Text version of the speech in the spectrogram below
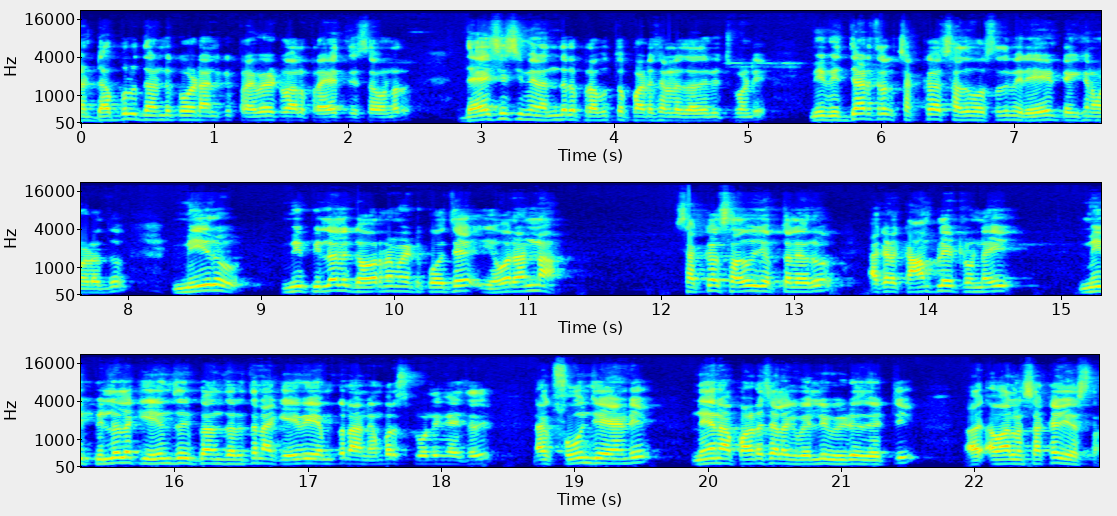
డబ్బులు దండుకోవడానికి ప్రైవేట్ వాళ్ళు ప్రయత్నిస్తూ ఉన్నారు. దయచేసి మీరు అందరూ ప్రభుత్వ పాఠశాలలో చదివించుకోండి. మీ విద్యార్థులకు చక్కగా చదువు వస్తుంది. మీరు ఏం టెన్షన్ పడద్దు. మీరు మీ పిల్లలు గవర్నమెంట్ పోతే ఎవరన్నా చక్కగా చదువు చెప్తలేరు. అక్కడ కాంప్లైంట్లు ఉన్నాయి. మీ పిల్లలకి ఏం ఇబ్బంది జరిగితే నాకు ఏవిఎంకు నా నెంబర్ స్క్రోలింగ్ అవుతుంది. నాకు ఫోన్ చేయండి. నేను ఆ పాఠశాలకు వెళ్ళి వీడియో పెట్టి వాళ్ళని చక్కగా చేస్తా.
